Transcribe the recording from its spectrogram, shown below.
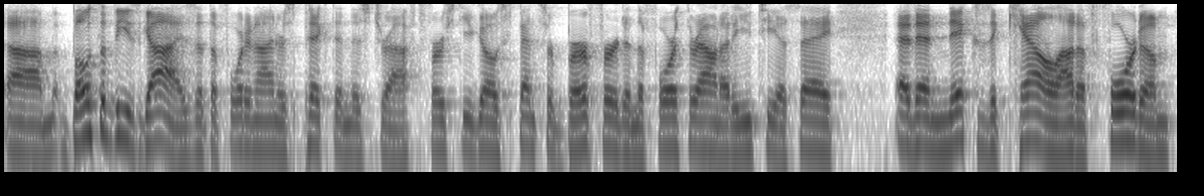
um, both of these guys that the 49ers picked in this draft, first you go Spencer Burford in the fourth round out of UTSA, and then Nick Zakelj out of Fordham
